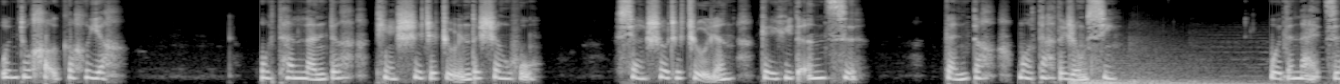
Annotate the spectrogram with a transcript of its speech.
温度好高呀！我贪婪的舔舐着主人的圣物。享受着主人给予的恩赐，感到莫大的荣幸。我的奶子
